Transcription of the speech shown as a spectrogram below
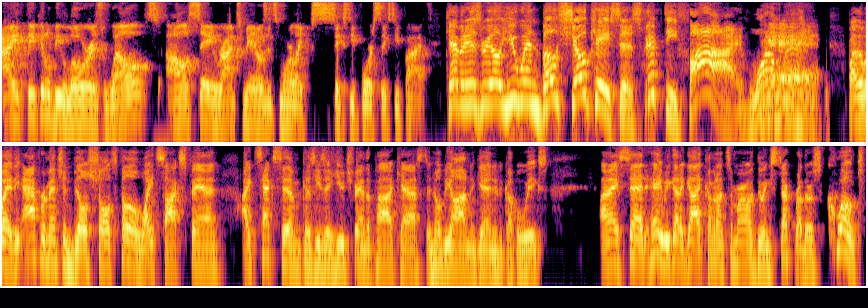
I think it'll be lower as well. I'll say Rotten Tomatoes. It's more like 64, 65. Kevin Israel, you win both showcases. 55. One away. By the way, the aforementioned Bill Schultz, fellow White Sox fan, I text him because he's a huge fan of the podcast, and he'll be on again in a couple weeks. And I said, hey, we got a guy coming on tomorrow doing Step Brothers. Quote,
